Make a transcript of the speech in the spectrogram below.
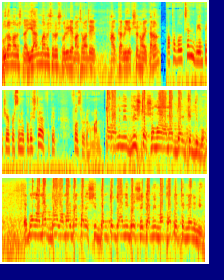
বুড়া মানুষ না ইয়াং মানুষেরও শরীরে মাঝে মাঝে হালকা রিয়েকশন হয় কারণ কথা বলছেন বিএনপি চেয়ারপারসন উপদেষ্টা অ্যাডভোকেট ফজলুর রহমান। তোর আমি নির্দিষ্ট সময় আমার দলকে দিব এবং আমার দল আমার ব্যাপারে সিদ্ধান্ত জানিবে সেটা আমি মাথা পেতে মেনে নিব।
